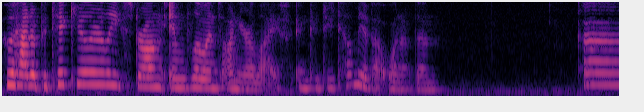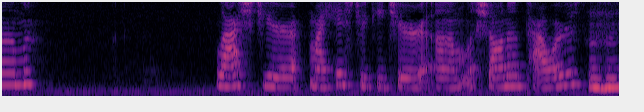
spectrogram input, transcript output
who had a particularly strong influence on your life? And could you tell me about one of them? Um, last year, my history teacher, um, Lashana Powers, Mm-hmm.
